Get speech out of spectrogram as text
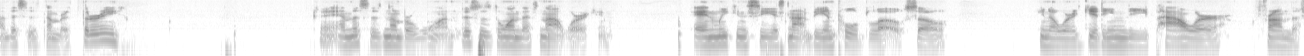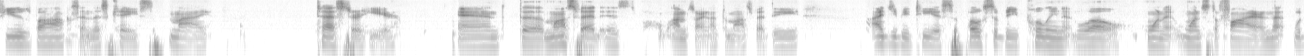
Uh, this is number three. Okay, and this is number one. This is the one that's not working. And we can see it's not being pulled low. So, you know, we're getting the power from the fuse box, in this case, my tester here. And the MOSFET is, I'm sorry, not the MOSFET, the IGBT is supposed to be pulling it low when it wants to fire, and that would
